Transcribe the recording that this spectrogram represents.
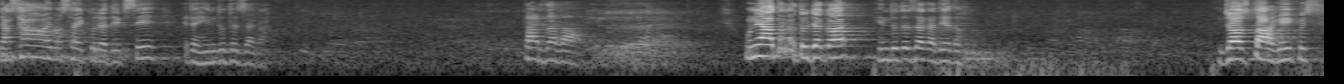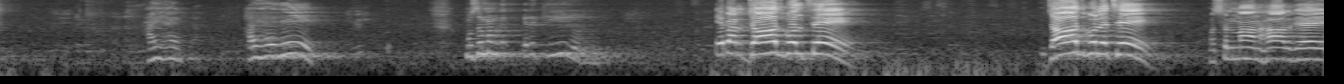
যাচাই বাছাই করে দেখছে, এটা হিন্দুদের জায়গা। কার জায়গা? উনি আদালত ওইটা কয়, হিন্দুদের জায়গা দিয়ে দাও। জজ তো আগেই কইছে। হাই হাই হাই হাই রে। মুসলমানকে এটা কি এবার জজ বলছে, জজ বলেছে, মুসলমান হার গয়ে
